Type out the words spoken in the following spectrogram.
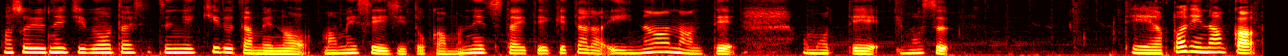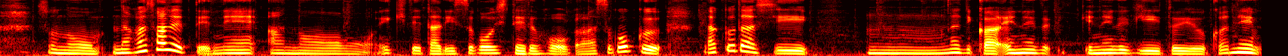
まあ、そういうね自分を大切に生きるための、まあ、メッセージとかもね伝えていけたらいいななんて思っています。でやっぱりなんかその流されてねあの生きてたり過ごしてる方がすごく楽だしうん何かエネルギーというかね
